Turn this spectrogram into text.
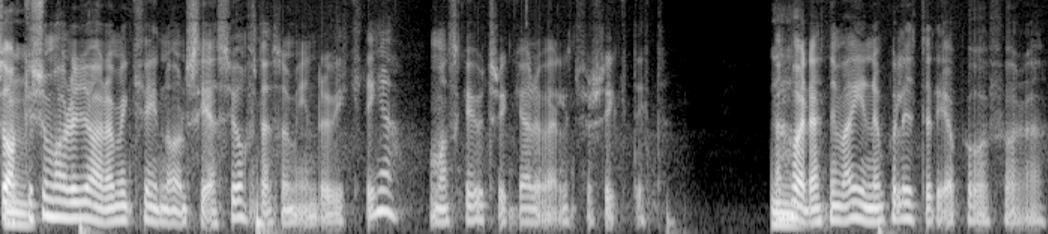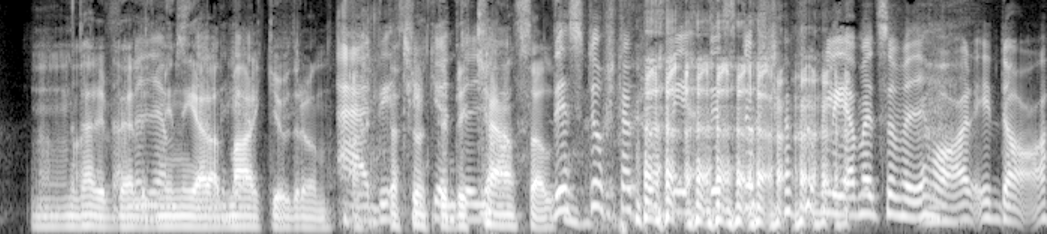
Saker Mm. som har att göra med kvinnor ses ju ofta som mindre viktiga. Om man ska uttrycka det väldigt försiktigt. Jag Mm. hörde att ni var inne på lite det på förra Mm, men det här är väldigt minerad mark Gudrun. Nej, det jag tror inte det blir jag. cancelled. Det största, problem, det största problemet som vi har idag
